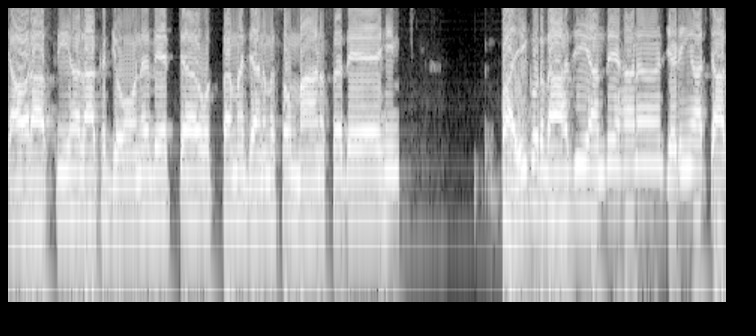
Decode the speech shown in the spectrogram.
84 ਲੱਖ ਜੋਨ ਵਿੱਚ ਉੱਤਮ ਜਨਮ ਸੋ ਮਾਨਸ ਦੇਹੀ। ਭਾਈ ਗੁਰਦਾਸ ਜੀ ਆਂਦੇ ਹਨ, ਜਿਹੜੀਆਂ ਚਾ-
